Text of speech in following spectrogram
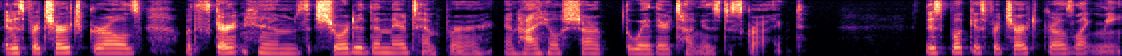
It is for church girls with skirt hems shorter than their temper and high heels sharp the way their tongue is described. This book is for church girls like me,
